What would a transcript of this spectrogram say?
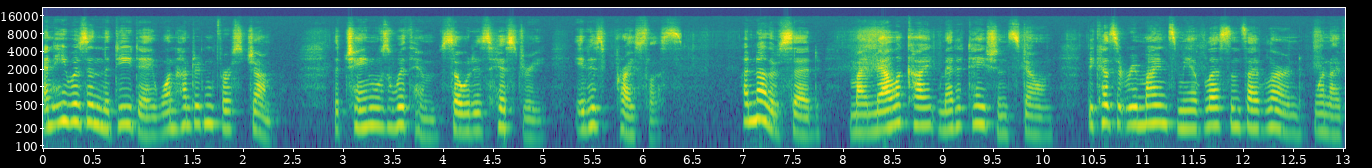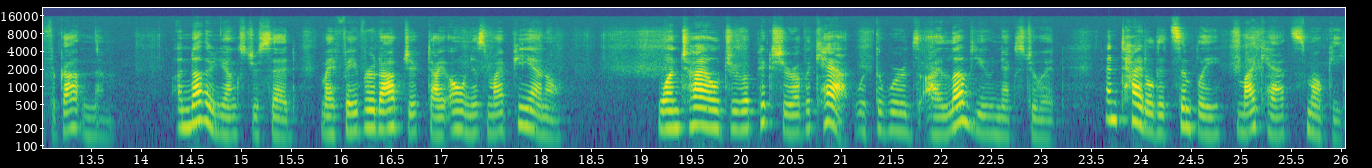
and he was in the D Day 101st jump. The chain was with him, so it is history. It is priceless. Another said, My malachite meditation stone, because it reminds me of lessons I've learned when I've forgotten them. Another youngster said, My favorite object I own is my piano. One child drew a picture of a cat with the words I love you next to it and titled it simply My Cat Smokey.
